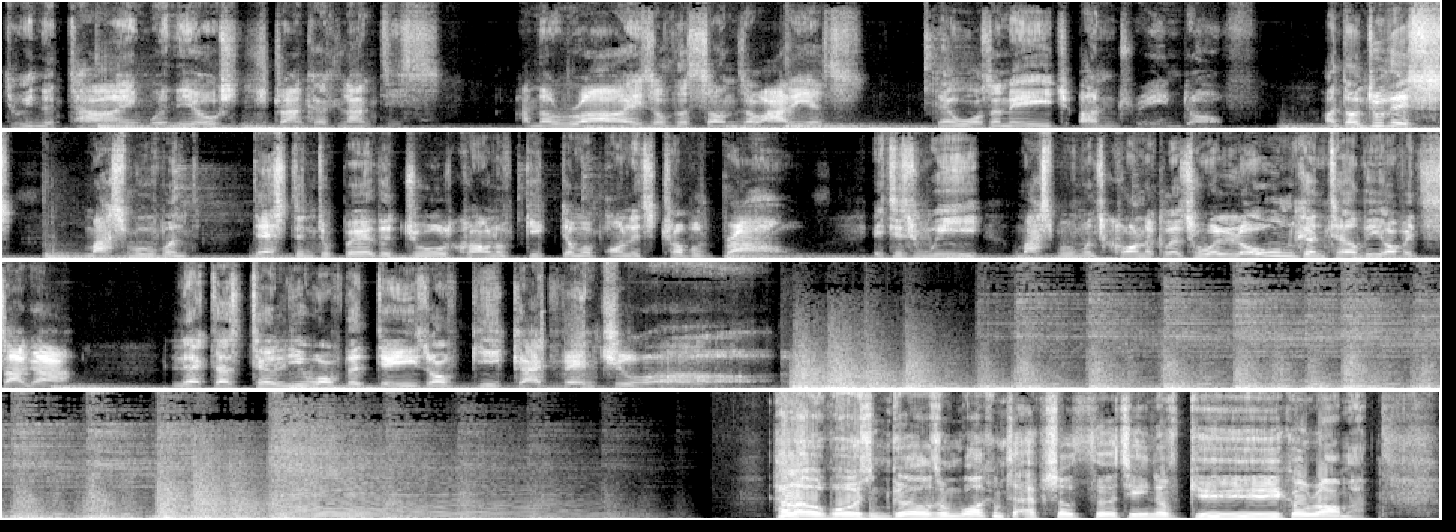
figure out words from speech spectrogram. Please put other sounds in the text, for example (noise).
between the time when the oceans drank Atlantis and the rise of the sons of Aryas, there was an age undreamed of. And unto this, mass movement, destined to bear the jeweled crown of geekdom upon its troubled brow. It is we, mass movement's chroniclers, who alone can tell thee of its saga. Let us tell you of the days of geek adventure. Hello, boys and girls, and welcome to episode 13 of Geekorama.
